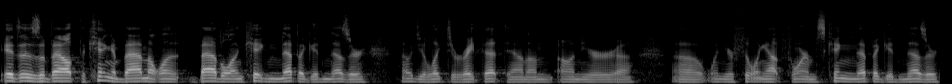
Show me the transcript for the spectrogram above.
It is about the king of Babylon, Babylon King Nebuchadnezzar. How would you like to write that down on, on your, uh, uh, when you're filling out forms? King Nebuchadnezzar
